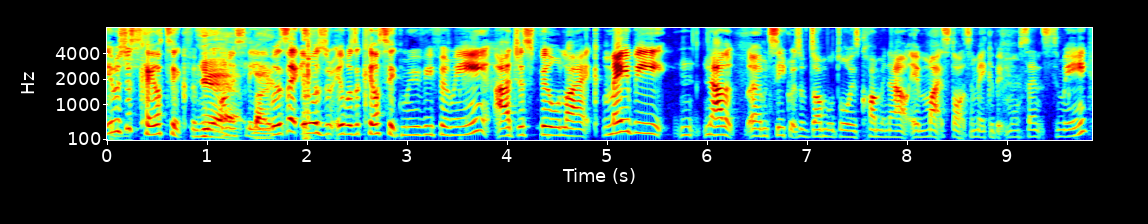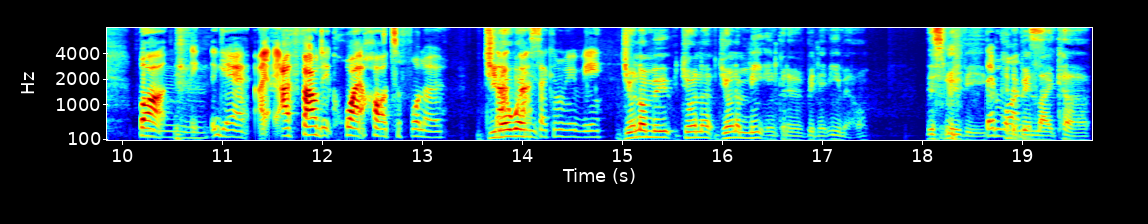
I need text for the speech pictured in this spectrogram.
It was just chaotic for me Yeah, honestly like- it was like, it was it was a chaotic movie for me i just feel like maybe now that um, secrets of dumbledore is coming out it might start to make a bit more sense to me but Mm. yeah I, I found it quite hard to follow Do you that, know when? that second movie Do you want to move? Do you want to? Do you want a meeting? Could have been an email. This movie Them could have been like a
